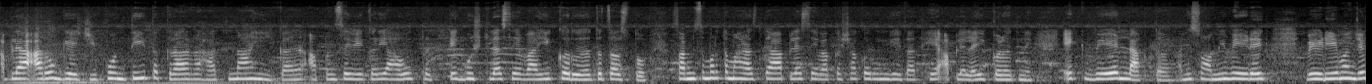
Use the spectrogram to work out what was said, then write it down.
आपल्या आरोग्याची कोणतीही तक्रार राहत नाही. कारण आपण सेवेकरी आहोत प्रत्येक गोष्टीला सेवा ही करतच असतो. स्वामी समर्थ महाराज त्या आपल्या सेवा कशा करून घेतात हे आपल्यालाही कळत नाही. एक वेळ लागतं आणि स्वामी वेडे वेडी म्हणजे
